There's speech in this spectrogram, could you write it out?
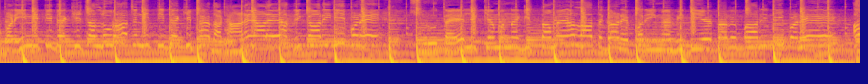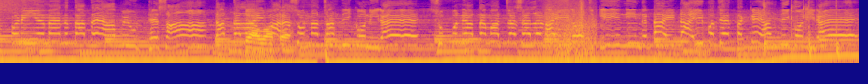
ਤੂੰ ਬਣੀ ਨੀਤੀ ਦੇਖੀ ਚੱਲੂ ਰਾਜਨੀਤੀ ਦੇਖੀ ਫਾਇਦਾ ਠਾਣੇ ਵਾਲੇ ਅਧਿਕਾਰੀ ਨਹੀਂ ਬਣੇ। ਸ਼ੁਰੂ ਤੇ ਲਿਖੇ ਮਨ ਗੀਤਾ ਮੈਂ ਹਾਲਾਤ ਗਾਣੇ ਪਰੀ ਮੈਂ ਬੀਤੀਏ ਦਰਬਾਰੀ ਨਹੀਂ ਬਣੇ। ਆਪਣੀ ਇਹ ਮਿਹਨਤਾਂ ਤੇ ਆਪ ਉੱਠੇ ਸਾਂ। ਦਾਦਾ ਲਾਈ। ਮਾਰੇ ਸੋਨਾ ਚਾਂਦੀ ਕੋ ਨਹੀਂ ਰਹੇ। ਸੁਪਨਿਆਂ ਤੇ ਮਾਚਾ ਸੇ ਲੜਾਈ ਰੋਜ਼ ਕੀ ਨੀਂਦ ਢਾਈ ਢਾਈ ਵਜੇ ਤੱਕ ਆਂਦੀ ਕੋ ਨਹੀਂ ਰਹੇ।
